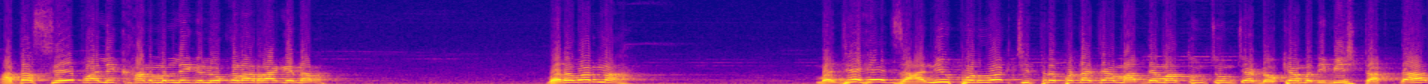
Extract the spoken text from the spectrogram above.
आता सैफ अली खान म्हणले की लोकांना राग येणार. बरोबर ना? म्हणजे हे जाणीवपूर्वक चित्रपटाच्या माध्यमातून तुमच्या डोक्यामध्ये विष टाकतात.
